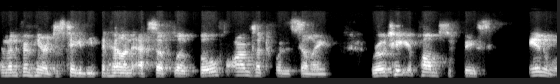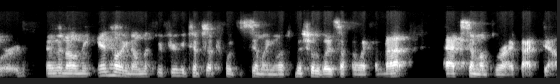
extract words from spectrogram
And then from here, just take a deep inhale and exhale, float both arms up toward the ceiling. Rotate your palms to face inward. And then on the you know, lift your fingertips up towards the ceiling, lift the shoulder blades up and away from that. Exhale up and right back down.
